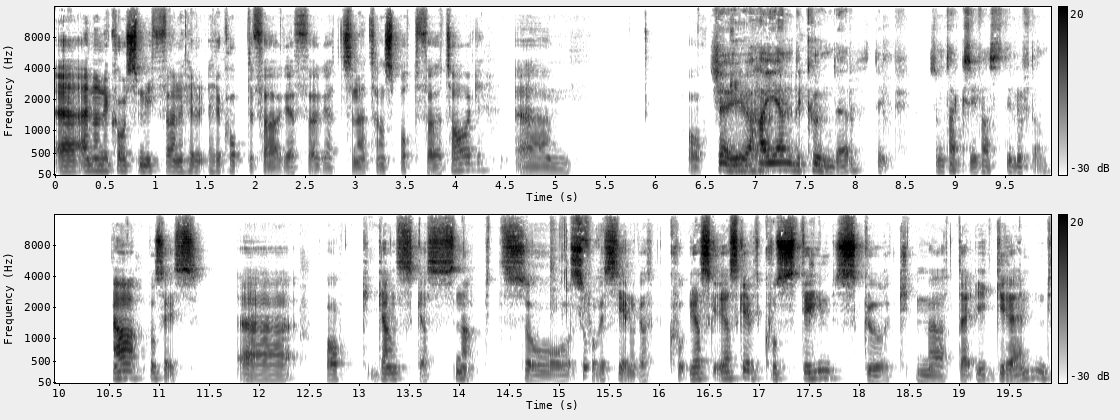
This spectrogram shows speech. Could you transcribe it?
Uh, Anna Nicole Smith är en hel- helikopterförare för ett sånt här transportföretag. Ehm, och, Kör ju eh, high-end kunder, typ. Som taxi fast i luften. Ja, precis. Eh, och ganska snabbt så, Så- får vi se några... Jag, sk- jag har skrivit kostymskurkmöte i gränd.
